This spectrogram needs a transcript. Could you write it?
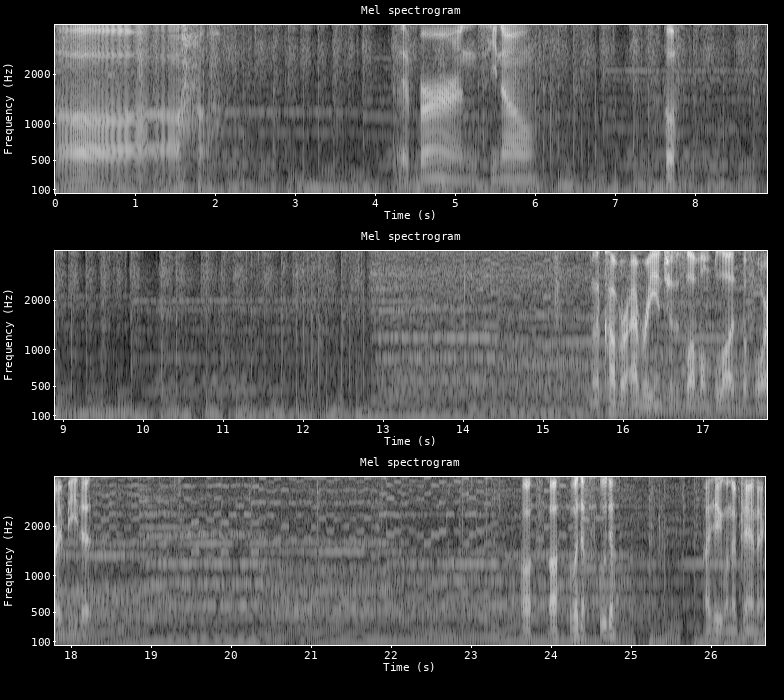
Oh. It burns, you know. Huh. I'm gonna cover every inch of this level in blood before I beat it. Oh, oh, Uda, Uda. I hate when I panic.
